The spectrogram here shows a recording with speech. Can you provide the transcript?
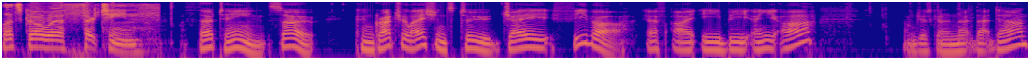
Let's go with 13. 13. So, congratulations to Jay Fieber, F I E B E R. I'm just going to note that down.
